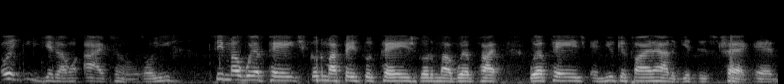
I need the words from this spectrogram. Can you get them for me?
Oh, you can get it on iTunes or you see my web page, go to my Facebook page, go to my web web page, and you can find how to get this track. And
